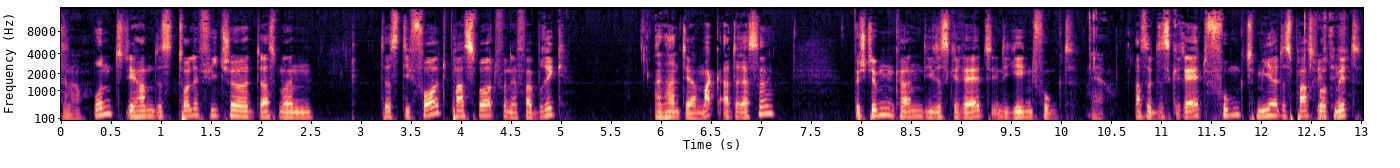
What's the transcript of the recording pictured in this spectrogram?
Genau. Und die haben das tolle Feature, dass man das Default-Passwort von der Fabrik anhand der MAC-Adresse bestimmen kann, die das Gerät in die Gegend funkt. Ja. Also das Gerät funkt mir das Passwort Richtig.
